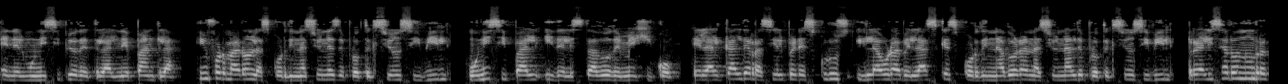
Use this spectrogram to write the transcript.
en el municipio de Tlalnepantla, informaron las coordinaciones de protección civil, municipal y del Estado de México. El alcalde Raciel Pérez Cruz y Laura Velázquez, coordinadora nacional de protección civil, realizaron un recorrido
